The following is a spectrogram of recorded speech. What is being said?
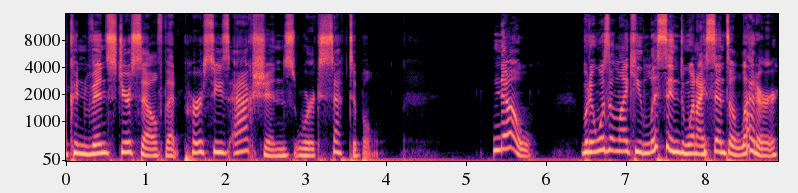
convinced yourself that Percy's actions were acceptable. No, but it wasn't like he listened when I sent a letter.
